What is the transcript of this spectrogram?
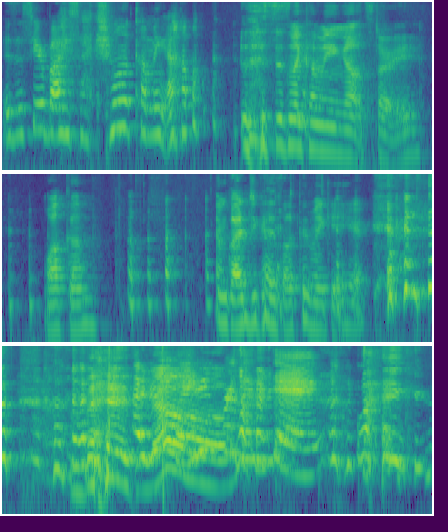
Is this your bisexual coming out? this is my coming out story. Welcome. I'm glad you guys all could make it here. But I've been waiting for this day.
